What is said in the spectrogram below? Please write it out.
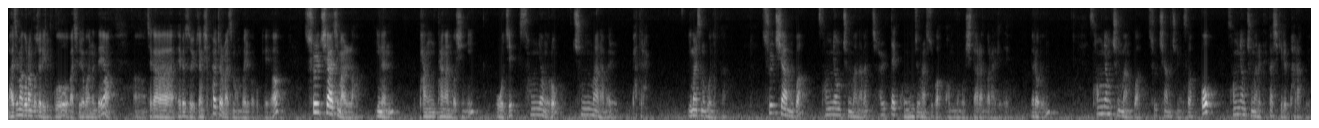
마지막으로 한 구절 읽고 마치려고 하는데요. 어, 제가 에베소 6장 18절 말씀 한번 읽어볼게요. 술 취하지 말라. 이는 방탕한 것이니 오직 성령으로 충만함을 받으라. 이 말씀을 보니까 술 취함과 성령 충만함은 절대 공존할 수가 없는 것이다라는 걸 알게 돼요. 여러분, 성령 충만과 술 취함 중에서 꼭 성령 충만을 택하시기를 바라고요.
